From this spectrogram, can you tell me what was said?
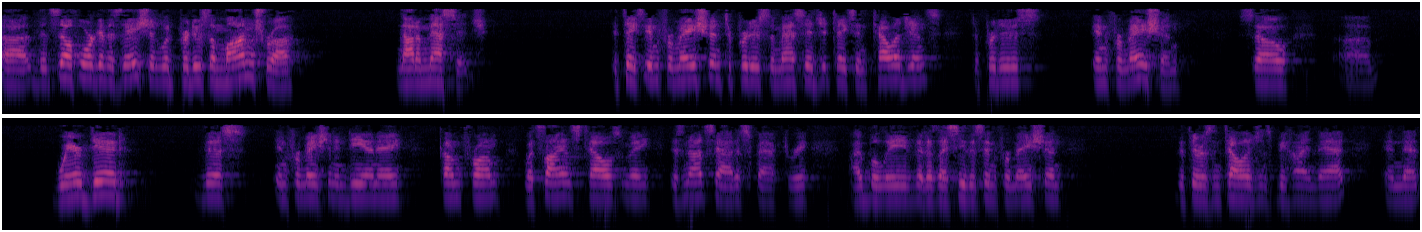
uh, that self organization would produce a mantra, not a message. It takes information to produce a message, it takes intelligence to produce information. So, where did this information in DNA come from? What science tells me is not satisfactory. I believe that as I see this information, that there is intelligence behind that, and that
